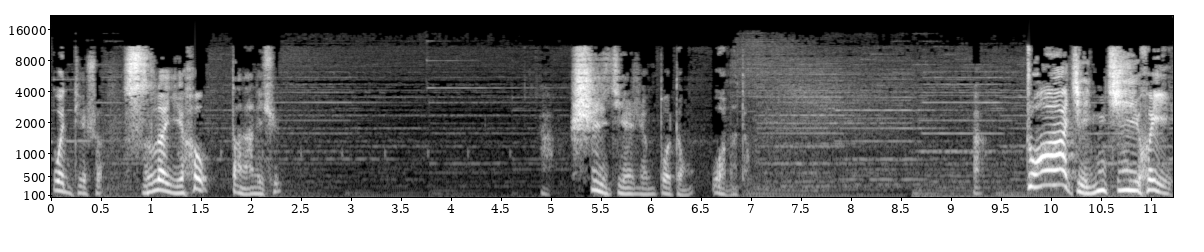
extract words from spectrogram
问题是死了以后到哪里去？啊世间人不懂，我们懂。啊，抓紧机会，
